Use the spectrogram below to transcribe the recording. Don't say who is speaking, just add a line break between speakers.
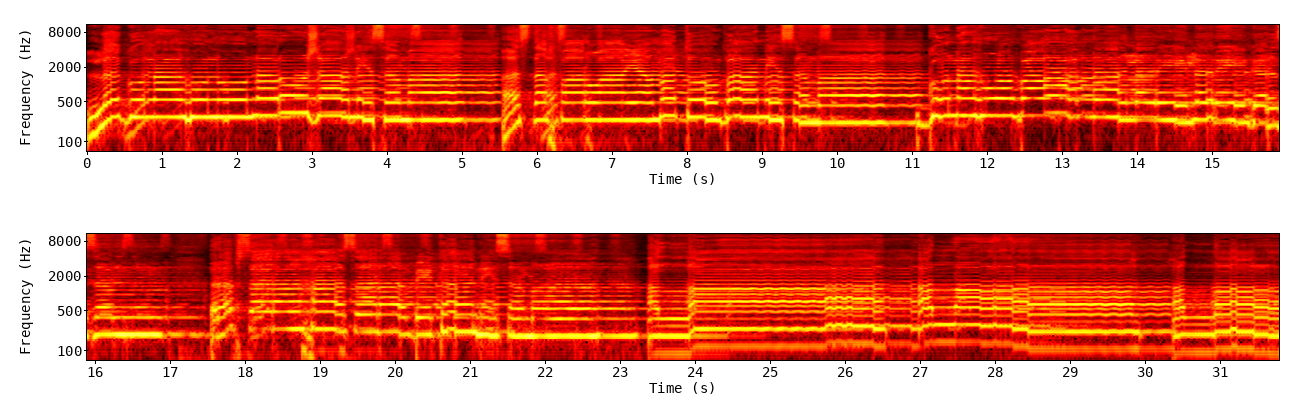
لګناهونو نرو جان سما استغفار وایم توبه سما۔ ګناه و بانا لری لری ګرځم رب سرا خاسرا بیتان سما۔ الله الله الله.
